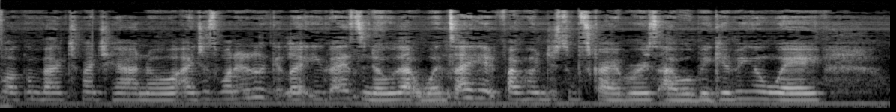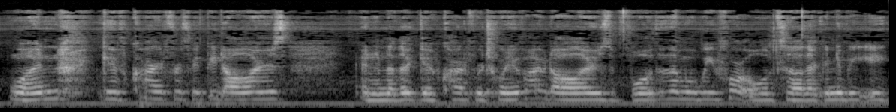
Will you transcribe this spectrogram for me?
welcome back to my channel. I just wanted to let you guys know that once i hit 500 subscribers i will be giving away one gift card for 50 dollars and another gift card for 25 dollars. Both of them will be for ulta they're going to be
